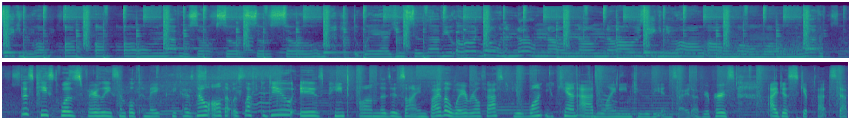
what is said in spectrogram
taking you home, home, home, home Loving you so, so, so, so The way I used to love you Oh, don't wanna know, no, no, no Taking you home, home, home, home Loving you so this piece was fairly simple to make because now all that was left to do is paint on the design. By the way, real fast, if you want, you can add lining to the inside of your purse. I just skipped that step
